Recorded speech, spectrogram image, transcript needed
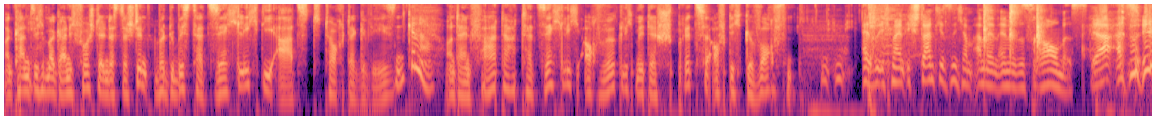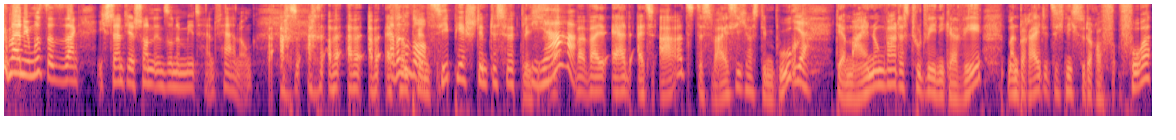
Man kann sich immer gar nicht vorstellen, dass das stimmt. Aber du bist tatsächlich die Arzttochter gewesen. Genau. Und dein Vater hat tatsächlich auch wirklich mit der Spritze auf dich geworfen. Also ich meine, ich stand jetzt nicht am anderen Ende des Raumes. Ja, also ich meine, ich muss dazu sagen, ich stand ja schon in so einem Meter Entfernung. Ach, so, ach aber, aber, aber, Aber vom geworfen. Prinzip her stimmt es wirklich. Ja. Weil, weil er als Arzt, das weiß ich aus dem Buch, Ja. der Meinung war, das tut weniger weh. Man bereitet sich nicht so darauf vor.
